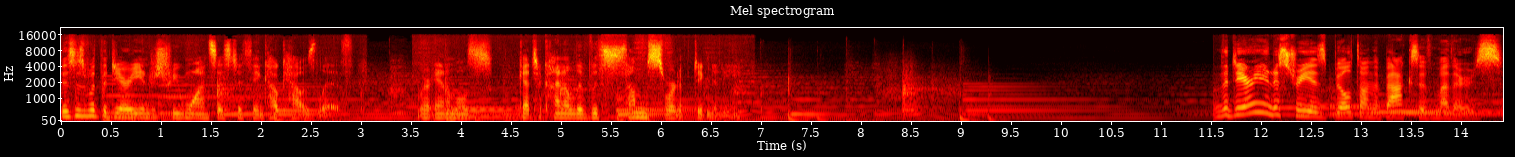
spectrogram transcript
This is what the dairy industry wants us to think how cows live, where animals get to kind of live with some sort of dignity. The dairy industry is built on the backs of mothers.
